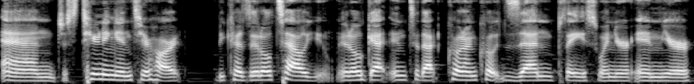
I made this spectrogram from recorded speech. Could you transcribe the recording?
and just tuning into your heart because it'll tell you. It'll get into that quote unquote Zen place when you're in your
